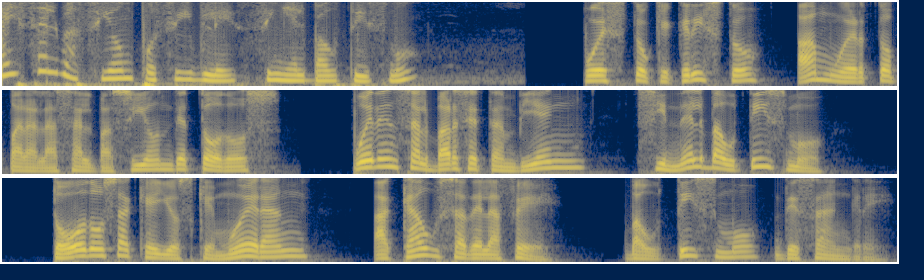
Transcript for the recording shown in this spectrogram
¿Hay salvación posible sin el bautismo? Puesto que Cristo ha muerto para la salvación de todos, pueden salvarse también sin el bautismo todos aquellos que mueran a causa de la fe, bautismo de sangre.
